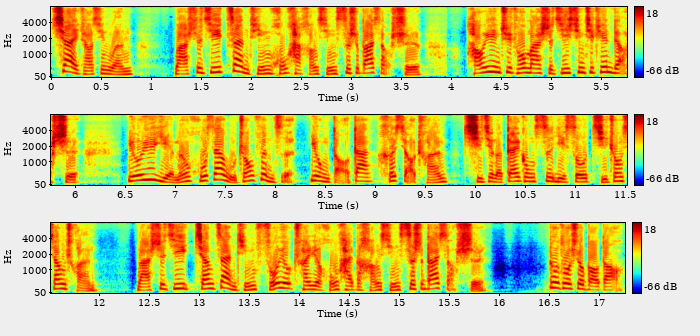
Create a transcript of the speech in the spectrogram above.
下一条新闻：马士基暂停红海航行四十八小时。航运巨头马士基星期天表示。由于也门胡塞武装分子用导弹和小船袭击了该公司一艘集装箱船，马士基将暂停所有穿越红海的航行四十八小时。路透社报道，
